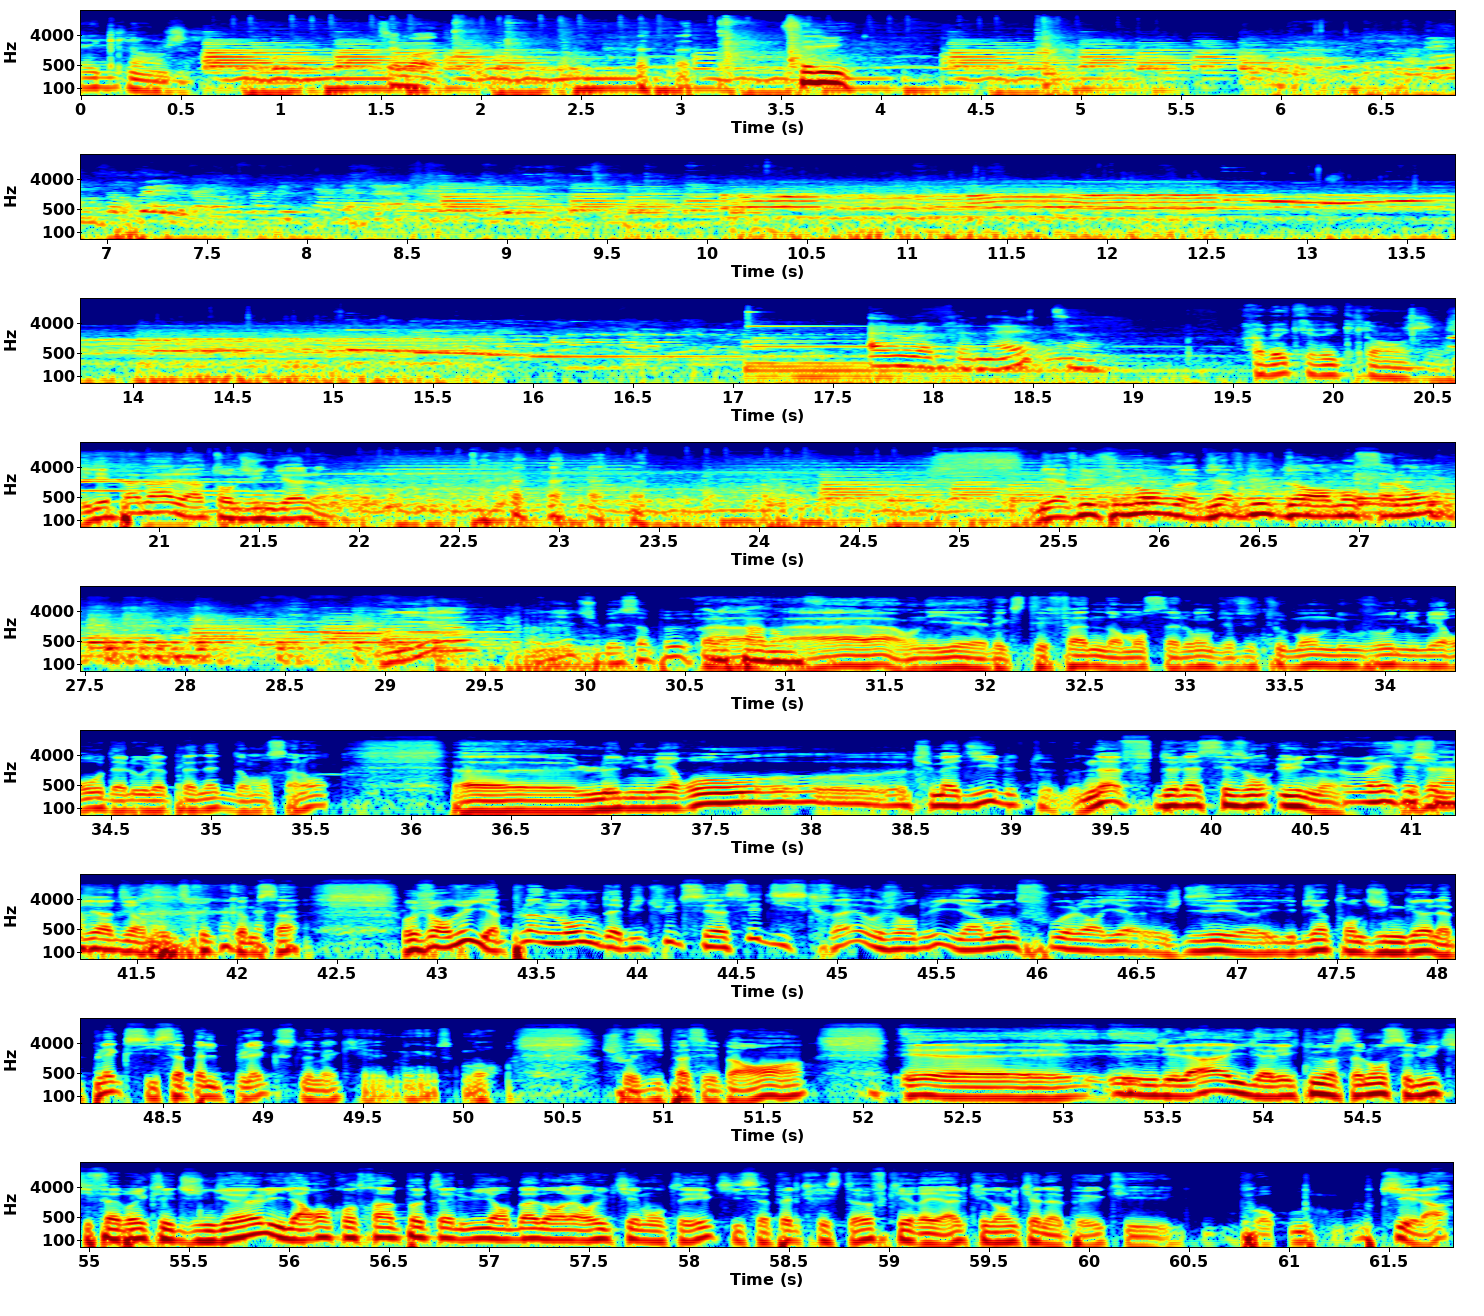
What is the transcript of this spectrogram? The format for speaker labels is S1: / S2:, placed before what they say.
S1: Eric Lange.
S2: C'est moi.
S3: C'est lui.
S4: Allô la planète
S1: Avec Eric Lange.
S2: Il est pas mal, hein, ton jingle. bienvenue tout le monde, bienvenue dans mon salon. On y est là? Baisses un peu Voilà,
S3: Ah, pardon.
S2: voilà, on y est avec Stéphane dans mon salon. Bienvenue tout le monde, nouveau numéro d'Allo la planète dans mon salon. Euh, le numéro, tu m'as dit, le 9 de la saison 1.
S3: Ouais, c'est
S2: J'aime bien dire des trucs comme ça. Aujourd'hui, il y a plein de monde. D'habitude, c'est assez discret. Aujourd'hui, il y a un monde fou. Alors, il y a, je disais, euh, il est bien ton jingle à Plex. Il s'appelle Plex, le mec. Bon, je choisis pas ses parents. hein. Et, euh, et il est là. Il est avec nous dans le salon. C'est lui qui fabrique les jingles. Il a rencontré un pote à lui en bas dans la rue qui est monté, qui s'appelle Christophe, qui est réel, qui est dans le canapé, qui qui est là.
